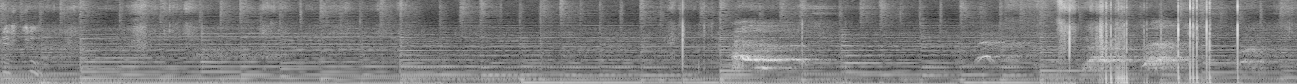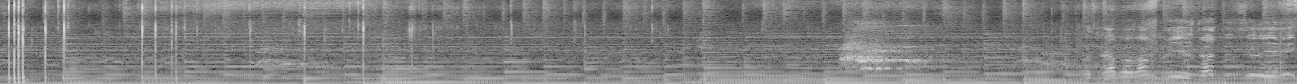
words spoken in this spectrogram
дощу. Треба вам приїжджати цілий рік.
